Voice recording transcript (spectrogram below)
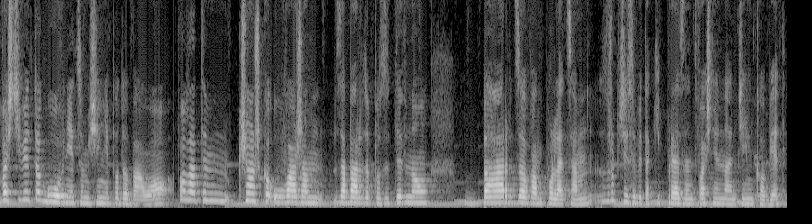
właściwie to głównie, co mi się nie podobało. Poza tym książkę uważam za bardzo pozytywną. Bardzo Wam polecam. Zróbcie sobie taki prezent właśnie na Dzień Kobiet,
